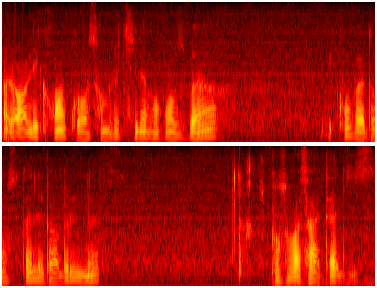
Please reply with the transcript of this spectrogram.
Alors l'écran à quoi ressemble-t-il avant qu'on se barre? Et qu'on va dans Stanley Parable 9 Je pense qu'on va s'arrêter à 10.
